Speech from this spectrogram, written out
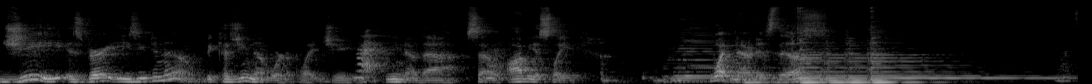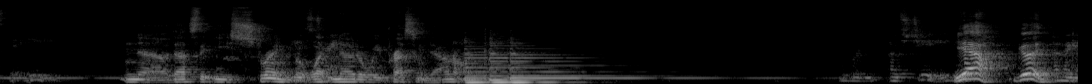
G is very easy to know because you know where to play G. Right. You know that. So, obviously, what note is this? No, that's the E string, but E what string. note are we pressing down on? Oh, it's G. Yeah, good. Okay.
